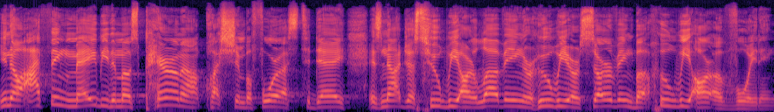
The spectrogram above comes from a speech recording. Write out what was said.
You know, I think maybe the most paramount question before us today is not just who we are loving or who we are serving, but who we are avoiding.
